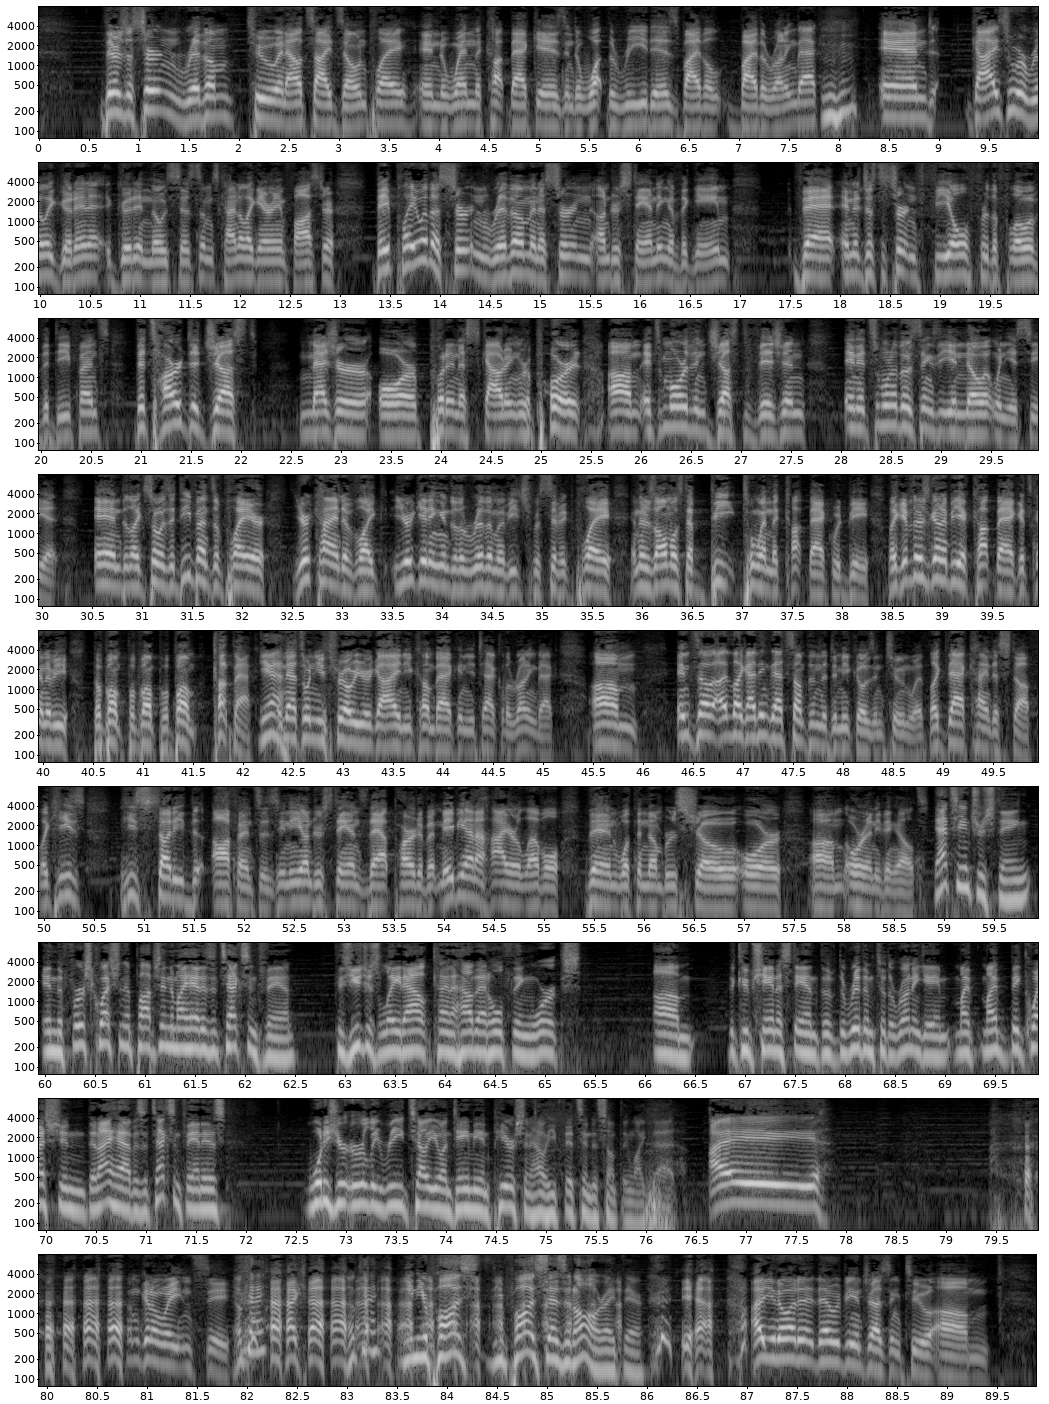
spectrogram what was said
there's a certain rhythm to an outside zone play and to when the cutback is and to what the read is by the by the running back. Mm-hmm. And guys who are really good in it, good in those systems, kind of like Arian Foster, they play with a certain rhythm and a certain understanding of the game that and just a certain feel for the flow of the defense that's hard to just measure or put in a scouting report. Um, it's more than just vision, and it's one of those things that you know it when you see it. And like so, as a defensive player, you're kind of like you're getting into the rhythm of each specific play, and there's almost a beat to when the cutback would be. Like if there's going to be a cutback, it's going to be ba bump, ba bump, ba bump, cutback. Yeah. and that's when you throw your guy and you come back and you tackle the running back. Um, and so, I- like, I think that's something that DeMeco's in tune with, like that kind of stuff. Like he's he's studied offenses and he understands that part of it, maybe on a higher level than what the numbers show or um, or anything else. That's interesting. And the first question that pops into my head as a Texan fan, because you just laid out kind of how that whole thing works. Um, the Coop stand, the, the rhythm to the running game. My my big question that I have as a Texan fan is, what does your early read tell you on Dameon Pierce and how he fits into something like that? I. I'm gonna wait and see. Okay, okay. I mean, your pause your pause says it all right there. yeah, I, you know what? That would be interesting too. Um,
